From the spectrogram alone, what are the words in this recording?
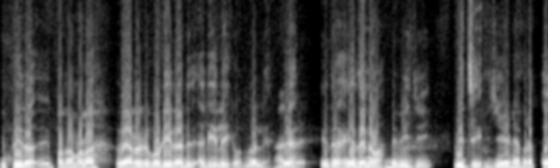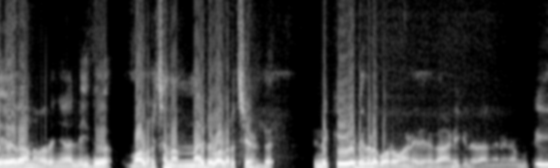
ഇപ്പൊ ഇത് ഇപ്പൊ നമ്മൾ വേറൊരു കൊടിയുടെ അരിയിലേക്ക് വന്നു അല്ലേ. ഇത് ഏതിനാ ഇത് വിജയ്. വിജയ്. വിജയുടെ പ്രത്യേകത എന്ന് പറഞ്ഞാൽ ഇത് വളർച്ച നന്നായിട്ട് വളർച്ചയുണ്ട്. പിന്നെ കേടുകൾ കുറവാണ് ഇതിനെ കാണിക്കുന്നത്. അങ്ങനെ നമുക്ക് ഈ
